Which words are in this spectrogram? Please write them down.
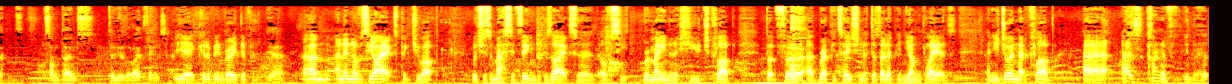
that sometimes tell you the right things. Yeah, it could have been very different. Yeah. Um, and then obviously Ajax picked you up, which was a massive thing because Ajax are obviously remain a huge club, but for a reputation of developing young players, and you joined that club uh, as kind of you know,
